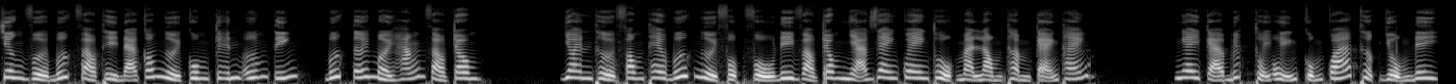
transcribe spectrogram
Chân vừa bước vào thì đã có người cung kính ướm tiếng, bước tới mời hắn vào trong. Doanh Thừa Phong theo bước người phục vụ đi vào trong nhã gian quen thuộc mà lòng thầm cảm thán. Ngay cả Bích Thủy Uyển cũng quá thực dụng đi.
